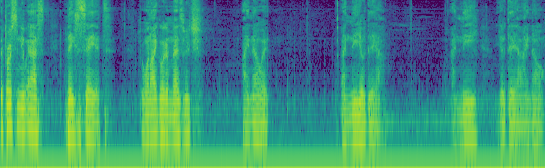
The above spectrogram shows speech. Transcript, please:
The person you asked, they say it. But when I go to Mezrich, I know it. Ani Yodea. Ani Yodea, I know.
